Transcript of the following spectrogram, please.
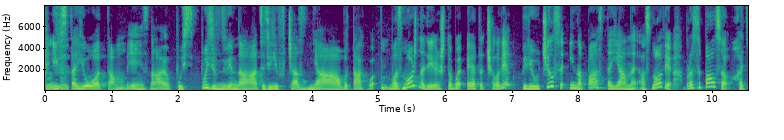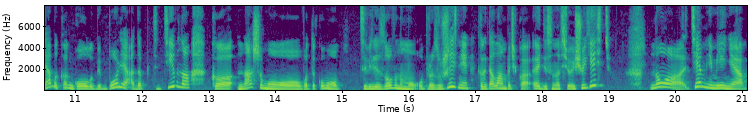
угу. и встает там, я не знаю, пусть, пусть в 12 или в час дня, вот так вот. Возможно ли, чтобы этот человек переучился и на постоянной основе просыпался хотя бы как голуби, более адаптивно к нашему вот такому цивилизованному образу жизни, когда лампочка Эдисона все еще есть, но, тем не менее,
